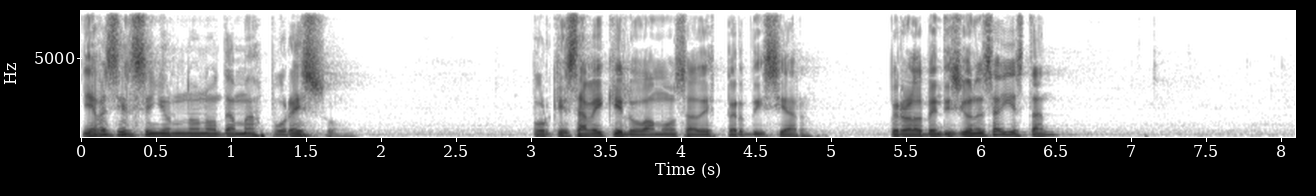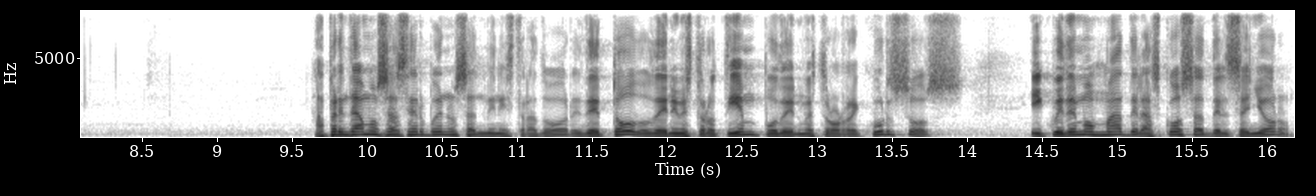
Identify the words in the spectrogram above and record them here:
Y a veces el Señor no nos da más por eso, porque sabe que lo vamos a desperdiciar. Pero las bendiciones ahí están. Aprendamos a ser buenos administradores de todo, de nuestro tiempo, de nuestros recursos, y cuidemos más de las cosas del Señor.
